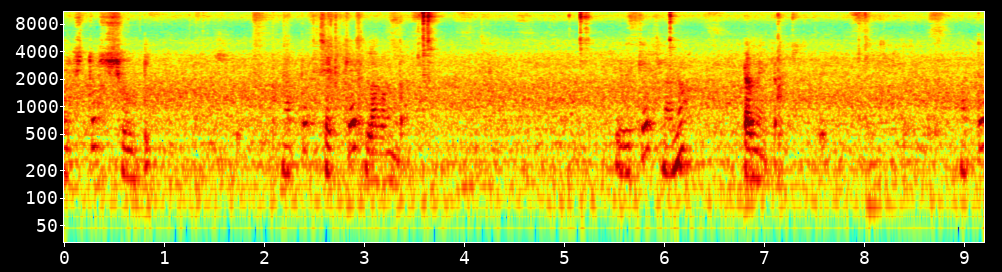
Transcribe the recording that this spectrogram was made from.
ನೆಕ್ಸ್ಟು ಶುಂಠಿ ಮತ್ತು ಚಕ್ಕೆ ಲವಂಗ. ಇದಕ್ಕೆ ನಾನು ಟೊಮೆಟೊ ಮತ್ತು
